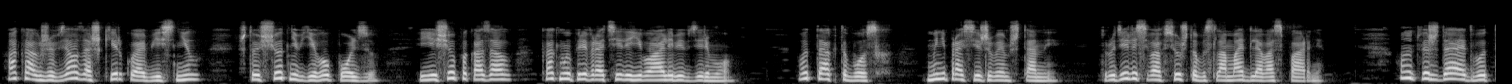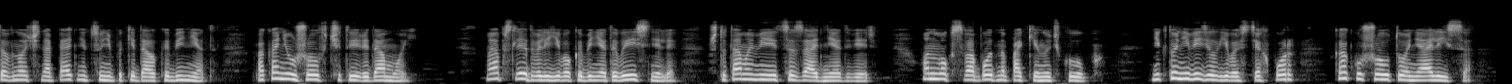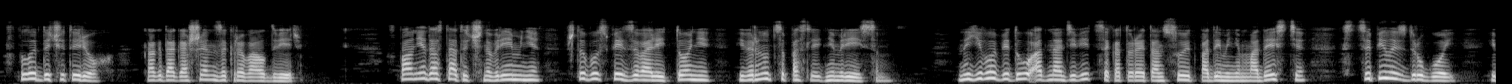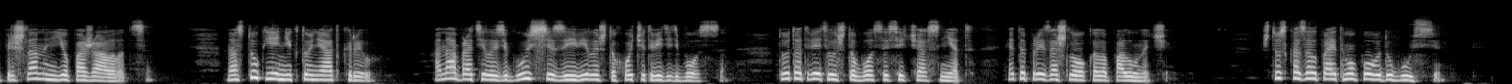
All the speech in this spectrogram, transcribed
А как же, взял за шкирку и объяснил, что счет не в его пользу, и еще показал, как мы превратили его алиби в дерьмо. Вот так-то, Босх, мы не просиживаем штаны. Трудились вовсю, чтобы сломать для вас парня. Он утверждает, будто в ночь на пятницу не покидал кабинет, пока не ушел в четыре домой. Мы обследовали его кабинет и выяснили, что там имеется задняя дверь. Он мог свободно покинуть клуб. Никто не видел его с тех пор, как ушел Тони Алиса, вплоть до четырех, когда Гашен закрывал дверь. Вполне достаточно времени, чтобы успеть завалить Тони и вернуться последним рейсом. На его беду одна девица, которая танцует под именем Модести, сцепилась с другой и пришла на нее пожаловаться. На стук ей никто не открыл. Она обратилась к Гуссе, заявила, что хочет видеть босса. Тот ответил, что босса сейчас нет – это произошло около полуночи. Что сказал по этому поводу Гусси?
